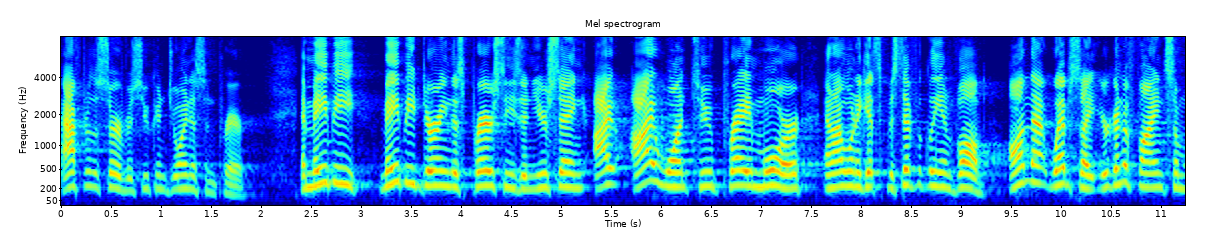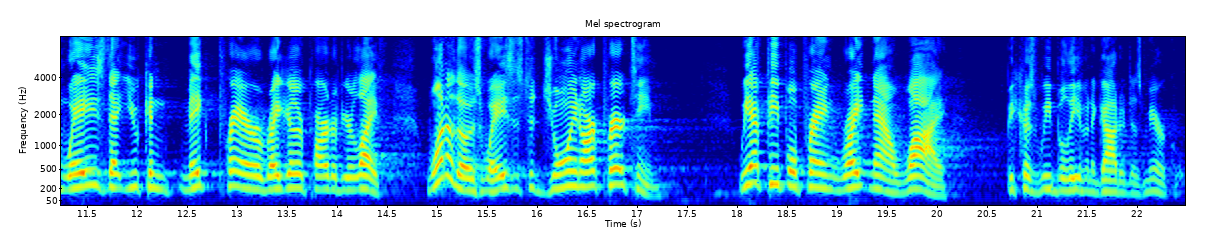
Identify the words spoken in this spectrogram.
after the service, you can join us in prayer. And maybe, maybe during this prayer season, you're saying, I, I want to pray more and I want to get specifically involved. On that website, you're going to find some ways that you can make prayer a regular part of your life. One of those ways is to join our prayer team. We have people praying right now. Why? Because we believe in a God who does miracles.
